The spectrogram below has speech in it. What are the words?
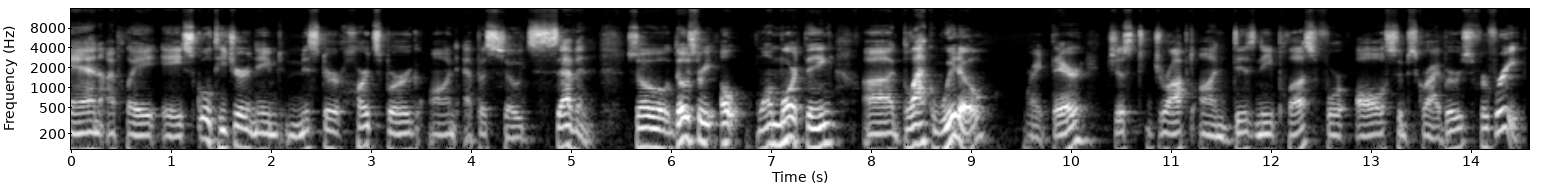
and I play a school teacher named Mr. Hartsburg on episode seven. So those three. Oh, one more thing, uh, Black Widow. Right there, just dropped on Disney Plus for all subscribers for free.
